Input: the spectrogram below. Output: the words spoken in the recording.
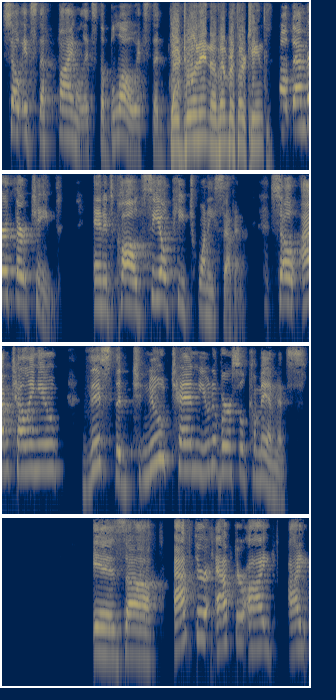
So it's the final, it's the blow, it's the They're doing it November 13th. November 13th, and it's called COP 27. So I'm telling you, this, the t- new 10 universal commandments is uh after after I I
